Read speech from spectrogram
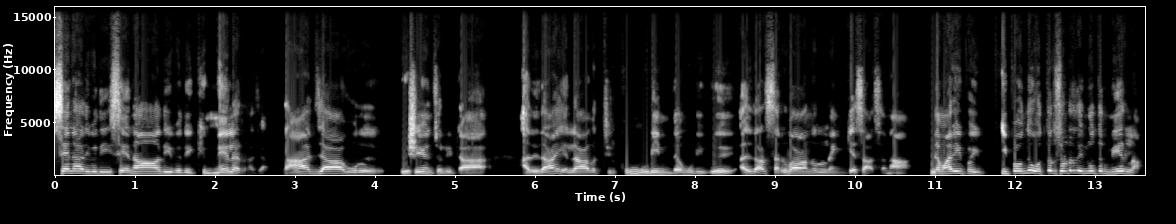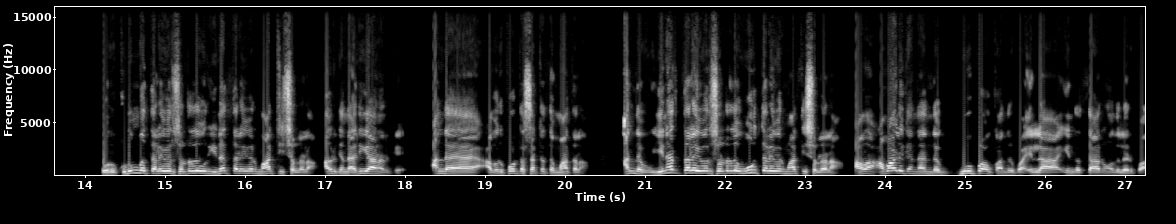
சேனாதிபதி சேனாதிபதிக்கு மேல ராஜா. ராஜா ஒரு விஷயம் சொல்லிட்டா அதுதான் எல்லாவற்றிற்கும் முடிந்த முடிவு. அதுதான் சர்வானுல்லங்கிய சாசனா. இந்த மாதிரி இப்ப இப்ப வந்து ஒருத்தர் சொல்றது இன்னொருத்தர் மீறலாம். ஒரு குடும்ப தலைவர் சொல்றது ஒரு இனத்தலைவர் மாற்றி சொல்லலாம். அவருக்கு அந்த அதிகாரம் இருக்கு. அந்த அவர் போட்ட சட்டத்தை மாத்தலாம். அந்த இனத்தலைவர் சொல்றத ஊர் தலைவர் மாத்தி சொல்லலாம். அவ அவளுக்கு அந்த அந்த குரூப்பா உட்காந்துருப்பா எல்லா இனத்தாரும் அதுல இருப்பா.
